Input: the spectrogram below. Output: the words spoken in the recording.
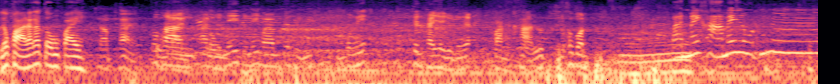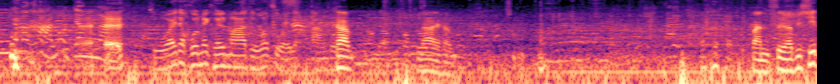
เลี้ยวขวาแล้วก็ตรงไป ครับใช่ก็ผ่านผ่านจุดนี้จุดนี้มาจะถึงถึงตรงนี้เส้นใครจะอยู่ตรงเนี้ยฝั่งขาหลุดอยู่ข้างบน ปันไม่ขาไม่หลุดหืมจะมาขาหลุดยังไง สวยแต่คนไม่เคยมาถือว่าสวยแล้วทางครับ ได้ครับ ปั่นเสือพิชิต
